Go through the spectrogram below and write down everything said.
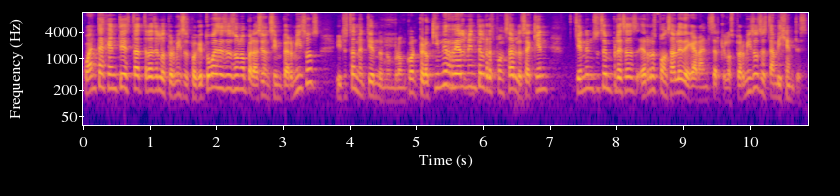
¿Cuánta gente está atrás de los permisos? Porque tú vas a hacer una operación sin permisos y te estás metiendo en un broncón. Pero ¿quién es realmente el responsable? O sea, ¿quién, quién en sus empresas es responsable de garantizar que los permisos están vigentes?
